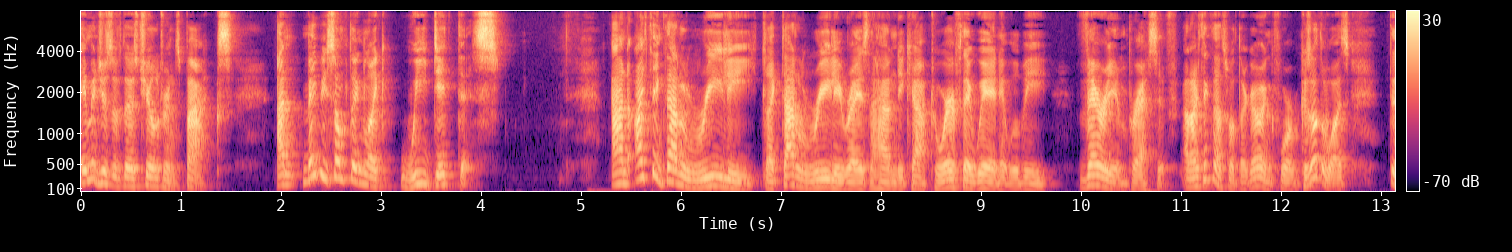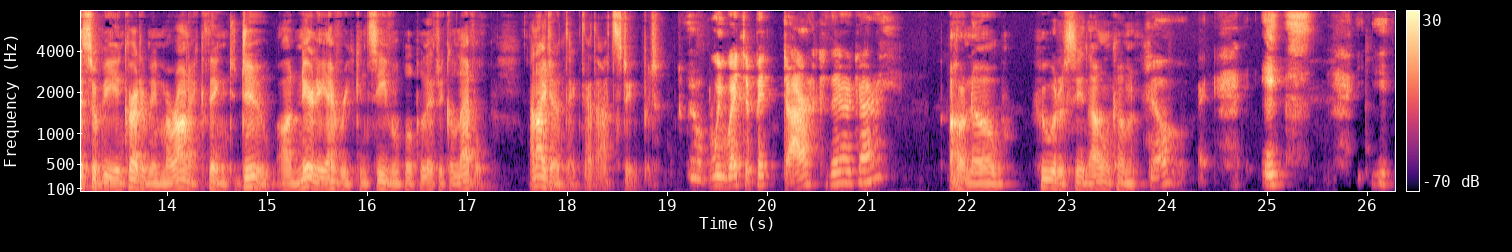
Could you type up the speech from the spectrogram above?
images of those children's backs. And maybe something like we did this. And i think that'll really like that'll really raise the handicap to where if they win it will be very impressive. And i think that's what they're going for because otherwise this would be an incredibly moronic thing to do on nearly every conceivable political level and i don't think they're that stupid we went a bit dark there, Gary. Oh no, who would have seen that one coming? No, it's it,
